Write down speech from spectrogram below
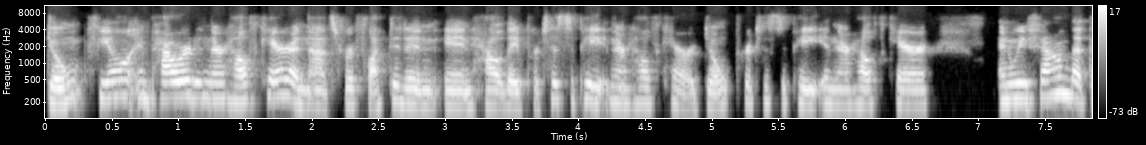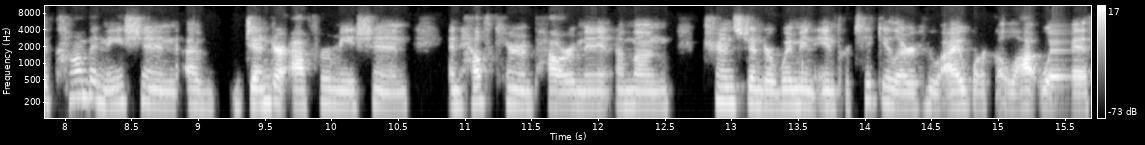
don't feel empowered in their healthcare, and that's reflected in, in how they participate in their healthcare or don't participate in their healthcare. And we found that the combination of gender affirmation and healthcare empowerment among transgender women in particular, who I work a lot with,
